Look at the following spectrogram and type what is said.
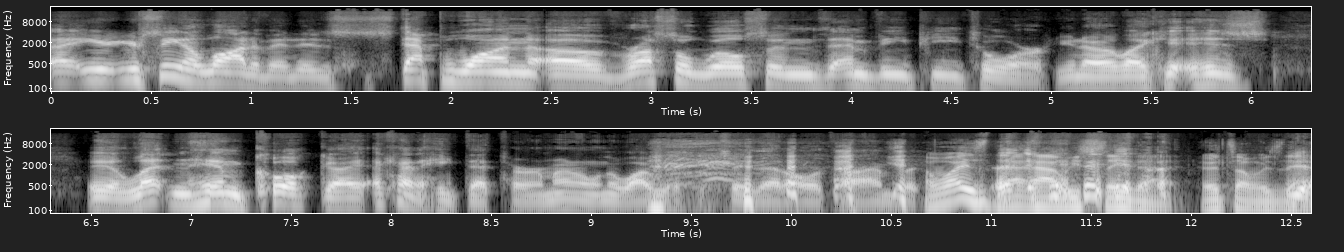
uh, you're, seeing a lot of it is step one of Russell Wilson's MVP tour. You know, like his letting him cook. I, I kind of hate that term. I don't know why we have to say that all the time. But why is that how we say that? It's always there.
